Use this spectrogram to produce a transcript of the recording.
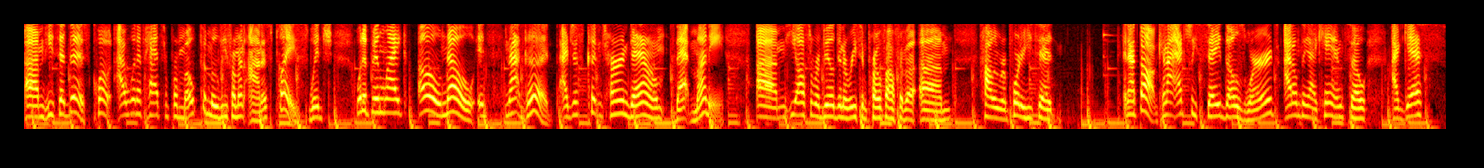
Um, he said this quote, I would have had to promote the movie from an honest place, which would have been like, oh no, it's not good. I just couldn't turn down that money. Um, he also revealed in a recent profile for the um, Hollywood Reporter, he said, and I thought, can I actually say those words? I don't think I can. So I guess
